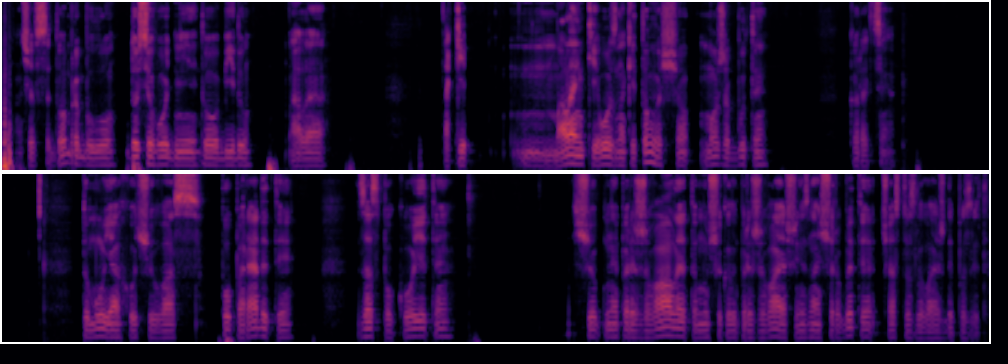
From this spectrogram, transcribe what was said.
Наче все добре було до сьогодні, до обіду, але такі маленькі ознаки того, що може бути корекція. Тому я хочу вас попередити, заспокоїти, щоб не переживали, тому що коли переживаєш і не знаєш, що робити, часто зливаєш депозит.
